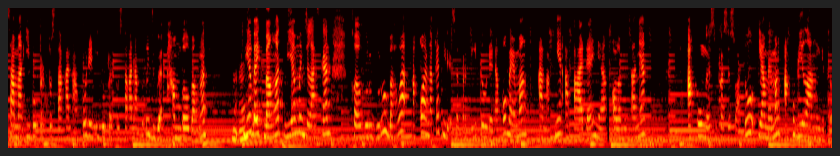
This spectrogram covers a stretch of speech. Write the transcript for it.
sama ibu perpustakaan aku dan ibu perpustakaan aku tuh juga humble banget Mm-hmm. Dia baik banget, dia menjelaskan ke guru-guru bahwa aku anaknya tidak seperti itu dan aku memang anaknya apa adanya. Kalau misalnya aku nggak suka sesuatu yang memang aku bilang gitu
